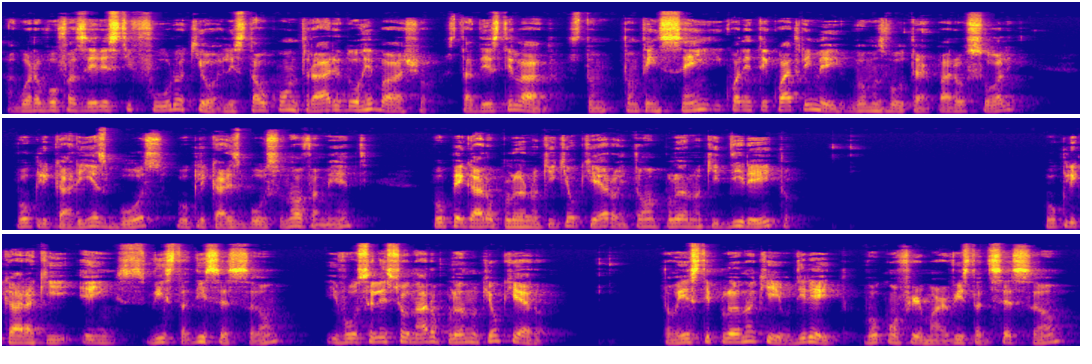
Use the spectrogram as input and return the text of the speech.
Agora vou fazer este furo aqui, ó. Ele está ao contrário do rebaixo, ó. Está deste lado. Então, então tem 100 e 44,5. Vamos voltar para o Solid. Vou clicar em esboço. Vou clicar esboço novamente. Vou pegar o plano aqui que eu quero. Então, o plano aqui direito. Vou clicar aqui em vista de seção e vou selecionar o plano que eu quero. Então, este plano aqui, o direito. Vou confirmar vista de seção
